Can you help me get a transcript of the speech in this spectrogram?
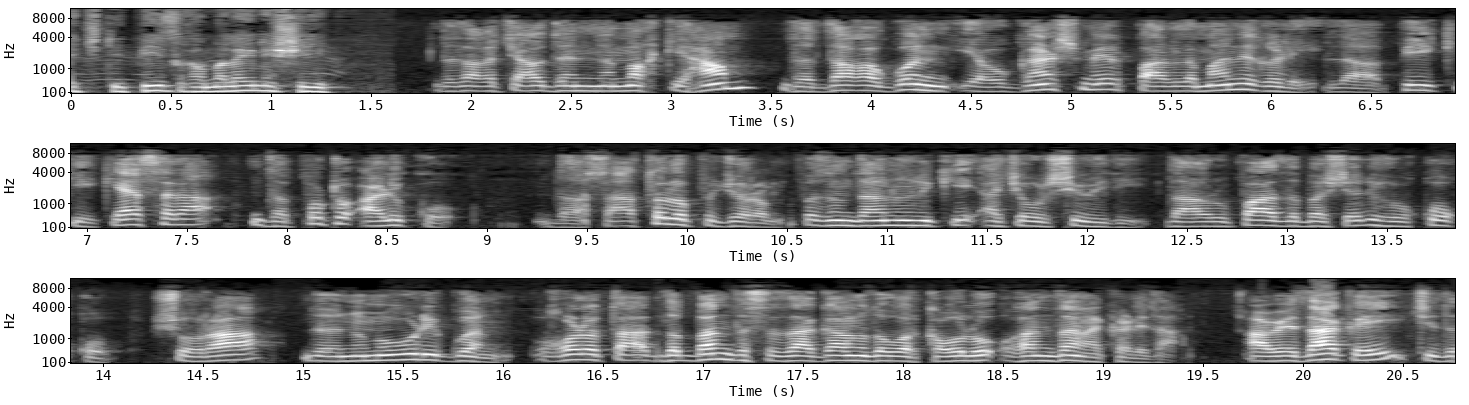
اچ ټي پي زغملی نشي د دغه چاودنې نه مخکې هم د دغه ګوند یو ګڼ شمېر پارلماني غړي له پي کې کې سره د پټو اړیکو د ساتلو په جرم په زندانونو کې اچول شوي دي. د اروپا د بشري حقوقو شورا د نوموړي ګوند غړو ته د بند د سزاګانو د ورکولو غندنه کړې ده او ادعا کوي چې د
